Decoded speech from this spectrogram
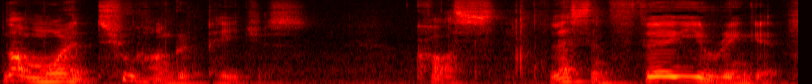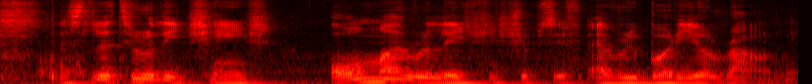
not more than 200 pages, costs less than 30 ringgit, has literally changed all my relationships with everybody around me.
